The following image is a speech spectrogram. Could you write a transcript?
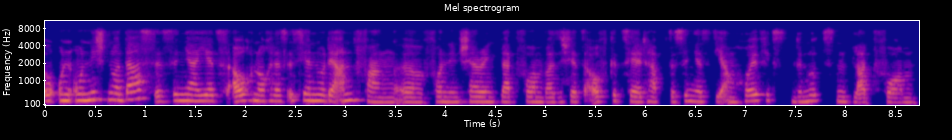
Und, und nicht nur das, es sind ja jetzt auch noch, das ist ja nur der Anfang äh, von den Sharing-Plattformen, was ich jetzt aufgezählt habe. Das sind jetzt die am häufigsten genutzten Plattformen.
